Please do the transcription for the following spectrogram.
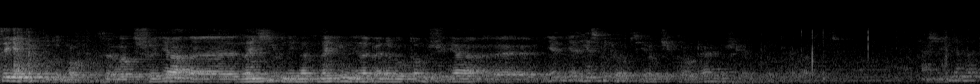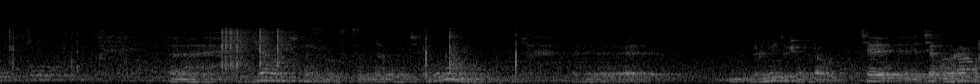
Це я так подумав. Це от, що я е, наївний, на- наївний, напевно, був в тому, що я, е, я, я, я сподівався, я очікував реально, що я буду керувати. А що для вас? Е, Я вам скажу, що для мене це керування. Е, Розумієте, в чому справа? Це, е, ця програма,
